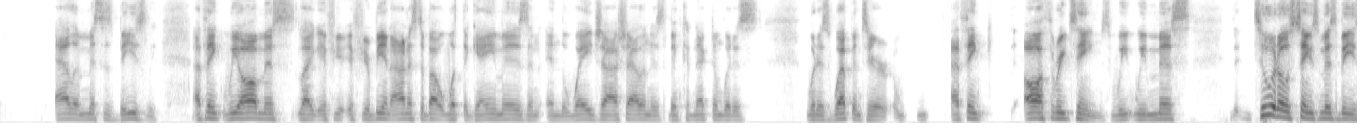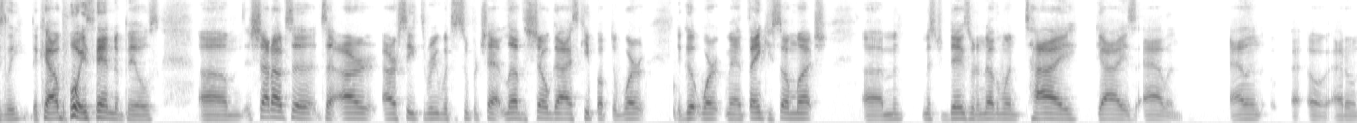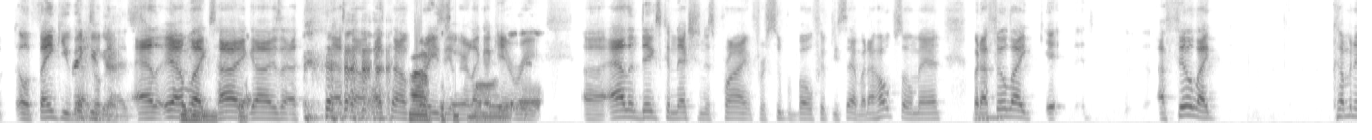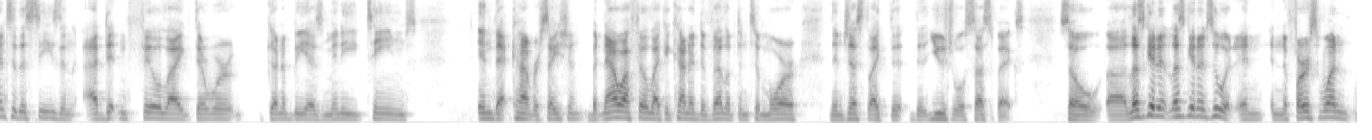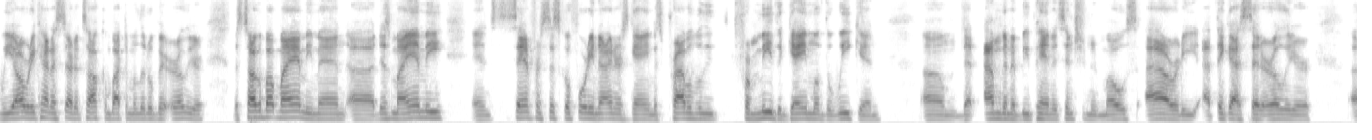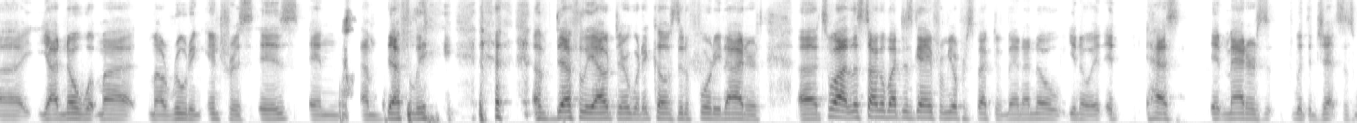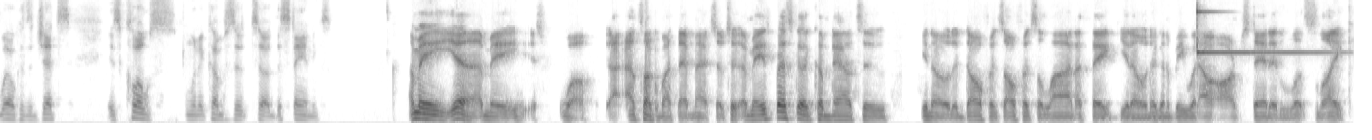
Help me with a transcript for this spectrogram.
Allen misses Beasley. I think we all miss like if you if you're being honest about what the game is and, and the way Josh Allen has been connecting with his with his weapons here. I think all three teams we we miss two of those teams miss Beasley, the Cowboys and the Bills. Um, shout out to to our RC3 with the super chat. Love the show, guys. Keep up the work, the good work, man. Thank you so much. Uh, Mr. Diggs with another one. Ty guys, Allen. Allen oh, I don't. Oh, thank you guys. Thank you okay. guys. Alan, yeah, I'm like, hi yeah. guys. I, that sounds that sound crazy here. Like I can't read. Uh, Allen Diggs' connection is prime for Super Bowl 57. I hope so, man. But I feel like it. I feel like coming into the season, I didn't feel like there were going to be as many teams in that conversation but now i feel like it kind of developed into more than just like the, the usual suspects. So uh, let's get it let's get into it. And in the first one we already kind of started talking about them a little bit earlier. Let's talk about miami man. Uh, this miami and san francisco 49ers game is probably for me the game of the weekend um, that i'm going to be paying attention to most. I already i think i said earlier uh, y'all know what my my rooting interest is, and I'm definitely I'm definitely out there when it comes to the 49ers. Uh, Twan, let's talk about this game from your perspective, man. I know you know it, it has it matters with the Jets as well because the Jets is close when it comes to, to the standings. I mean, yeah, I mean, well, I'll talk about that matchup too. I mean, it's best going to come down to you know the Dolphins' offensive line. I think you know they're going to be without Armstead. It looks like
